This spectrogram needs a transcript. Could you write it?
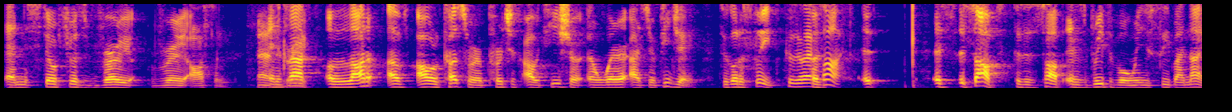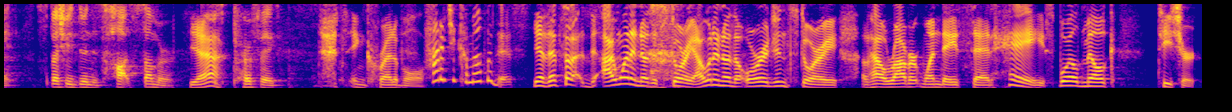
and it still feels very, very awesome. That's and in great. fact, a lot of our customers purchase our T-shirt and wear it as your PJ to go to sleep 'Cause they're that soft. It, it's, it's soft because it's soft and it's breathable when you sleep at night, especially during this hot summer. Yeah. it's perfect. That's incredible. how did you come up with this? Yeah, that's what I, I want to know the story. I want to know the origin story of how Robert one day said, "Hey, spoiled milk T-shirt."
